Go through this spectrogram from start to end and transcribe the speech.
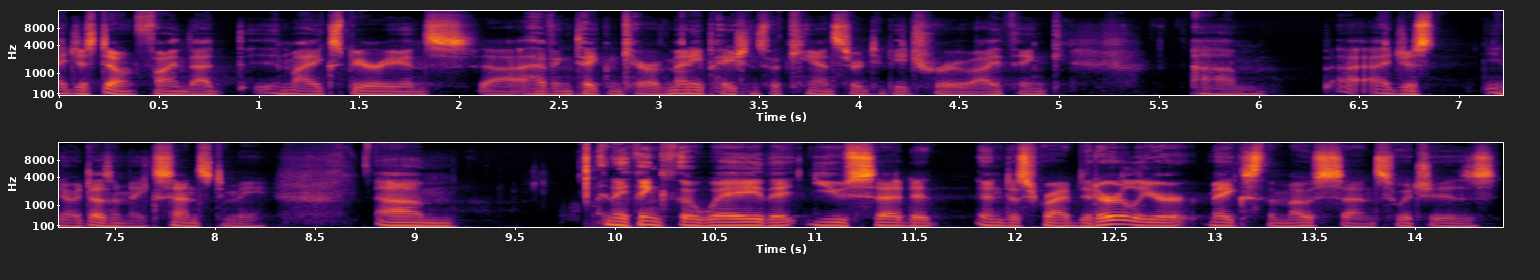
I just don't find that in my experience uh, having taken care of many patients with cancer to be true. I think um, i just you know it doesn't make sense to me. Um, and i think the way that you said it and described it earlier makes the most sense which is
